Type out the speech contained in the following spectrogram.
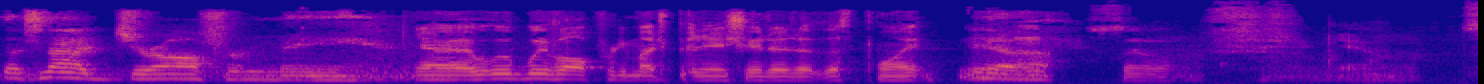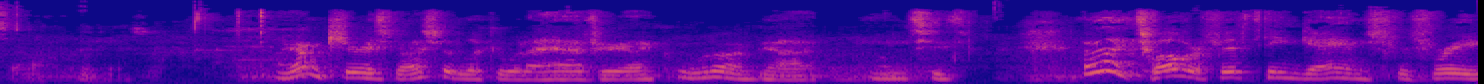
that's not a draw for me. Yeah, we- we've all pretty much been initiated at this point. Yeah. So, yeah. So, anyways. I'm curious, but I should look at what I have here. Like, what do I've got? One, two, three. I like 12 or 15 games for free,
